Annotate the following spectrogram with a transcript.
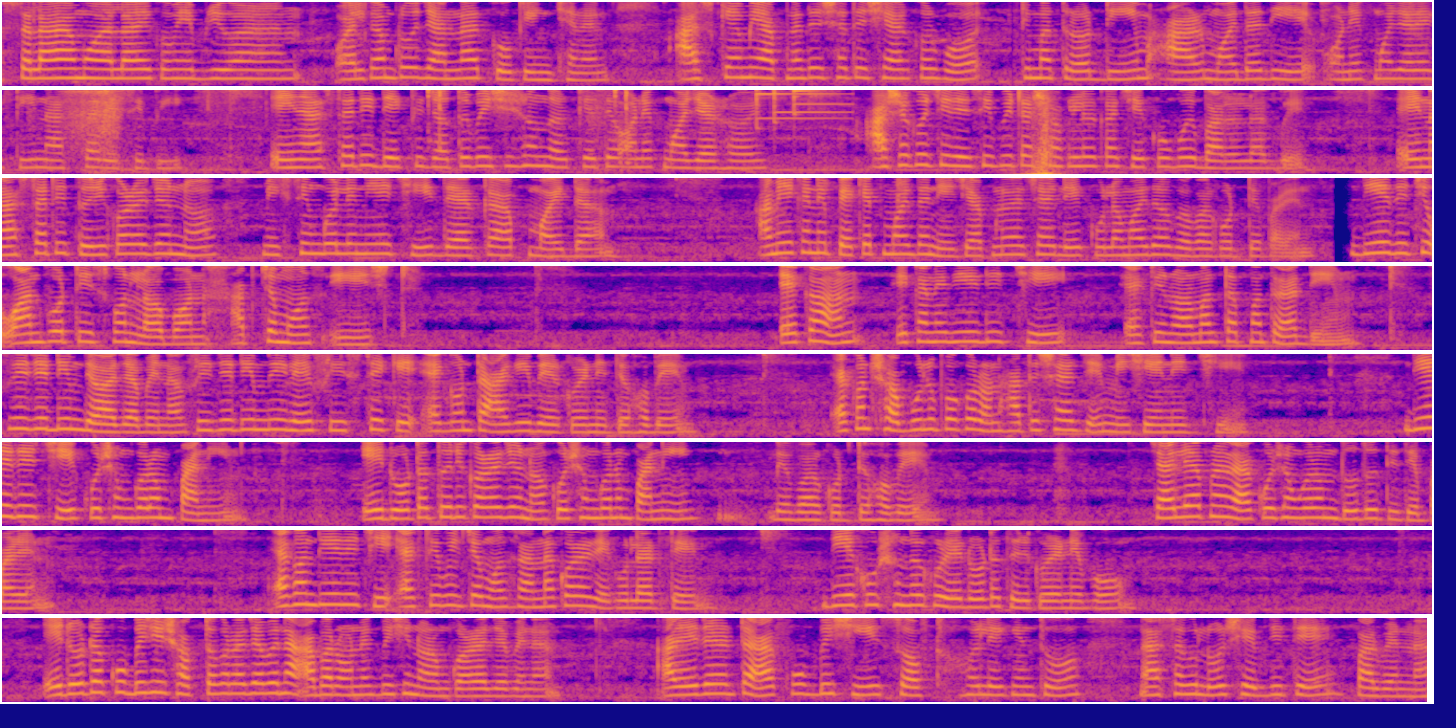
আসসালামু আলাইকুম everyone. Welcome to Jannat cooking channel. আজকে আমি আপনাদের সাথে শেয়ার করব একটিমাত্র ডিম আর ময়দা দিয়ে অনেক মজার একটি নাস্তা রেসিপি। এই নাস্তাটি দেখতে যত বেশি সুন্দর, খেতে অনেক মজার হয়। আশা করছি রেসিপিটা সকলের কাছে খুবই ভালো লাগবে। এই নাস্তাটি তৈরি করার জন্য মিক্সিং বলে নিয়েছি দেড় কাপ ময়দা। আমি এখানে প্যাকেট ময়দা নিয়েছি, আপনারা চাইলে কোলা ময়দাও ব্যবহার করতে পারেন। দিয়ে দিচ্ছি ওয়ান ফোর স্পুন লবণ হাফ চামচ ইস্ট এখন এখানে দিয়ে দিচ্ছি একটি নর্মাল তাপমাত্রা ডিম। ফ্রিজে ডিম দেওয়া যাবে না। ফ্রিজে ডিম দিলে ফ্রিজ থেকে এক ঘণ্টা আগে বের করে নিতে হবে। এখন সবগুলো উপকরণ হাতের সাহায্যে মিশিয়ে নিচ্ছি। দিয়ে দিচ্ছি কুসুম গরম পানি। এই ডোটা তৈরি করার জন্য কুসুম গরম পানি ব্যবহার করতে হবে। চাইলে আপনারা কুসুম গরম দুধও দিতে পারেন। এখন দিয়ে দিচ্ছি এক টেবিল চামচ রান্না করা রেগুলার তেল। দিয়ে খুব সুন্দর করে ডোটা তৈরি করে নেব। এই ডোটা খুব বেশি শক্ত করা যাবে না, আবার অনেক বেশি নরম করা যাবে না। আর এই এটা খুব বেশি সফট হলে কিন্তু নাস্তাগুলো শেপ দিতে পারবেন না।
